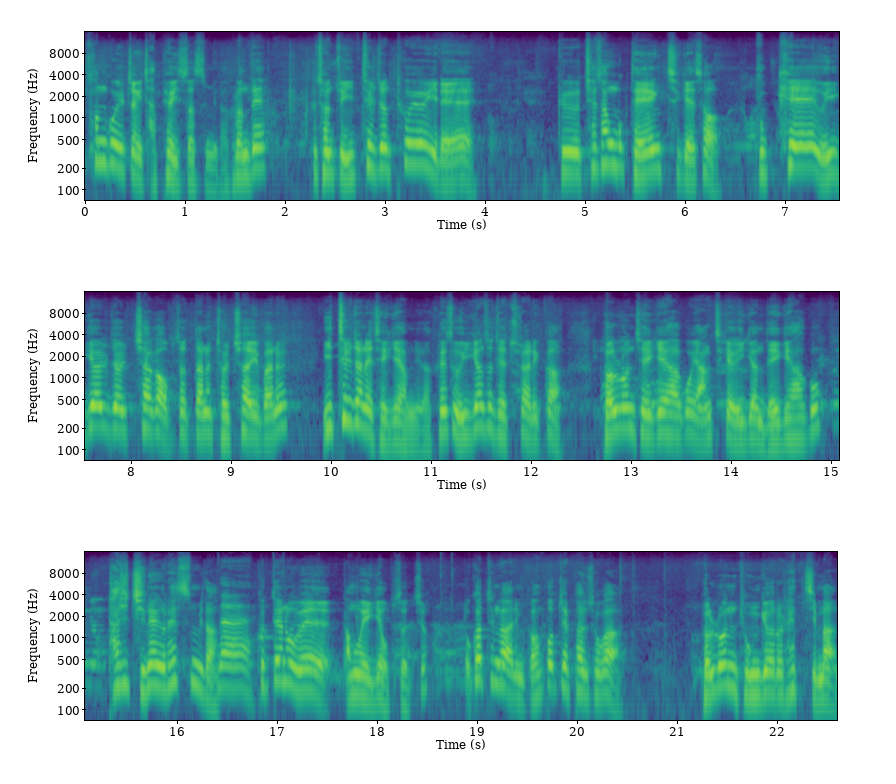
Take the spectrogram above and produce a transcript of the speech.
선고 일정이 잡혀 있었습니다. 그런데 그 전주 이틀 전 토요일에 그 최상목 대행 측에서 국회 의결 절차가 없었다는 절차 위반을 이틀 전에 제기합니다. 그래서 의견서 제출하니까 변론 재개하고 양측의 의견 내게 하고 다시 진행을 했습니다. 네. 그때는 왜 아무 얘기 없었죠? 똑같은 거 아닙니까? 헌법재판소가 변론 종결을 했지만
